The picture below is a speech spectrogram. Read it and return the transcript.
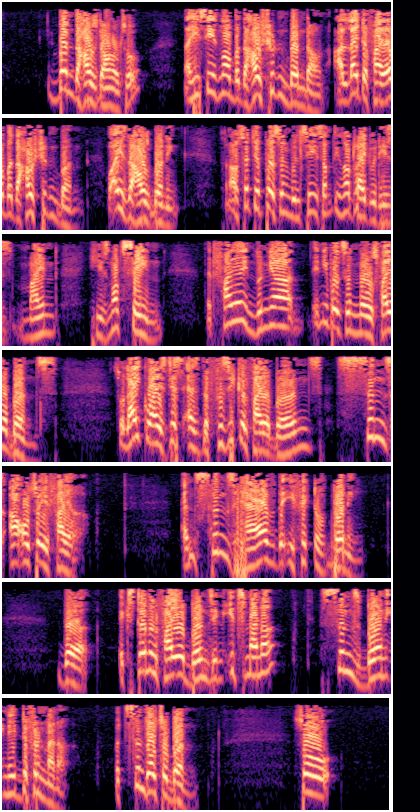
it burned the house down also. Now he says, no, but the house shouldn't burn down. I'll light a fire, but the house shouldn't burn. Why is the house burning? So now such a person will say something's not right with his mind. He is not sane. That fire in dunya, any person knows fire burns. So likewise, just as the physical fire burns, sins are also a fire. And sins have the effect of burning. The external fire burns in its manner, sins burn in a different manner. But sins also burn. So,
